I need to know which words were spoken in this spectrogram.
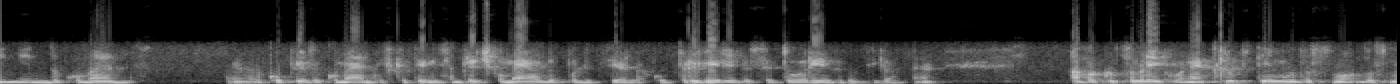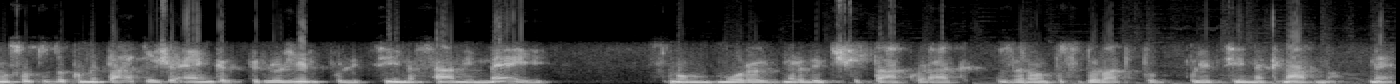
in, in dokument, eh, kupijo dokumente, s katerimi sem prečkal mejo, da policija lahko preveri, da se je to res zgodilo. Ne. Ampak kot sem rekel, ne, kljub temu, da smo, da smo vso to dokumentacijo že enkrat priložili policiji na sami meji, smo morali narediti še ta korak, oziroma posredovati to policiji naknadno, ne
